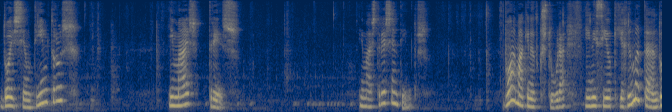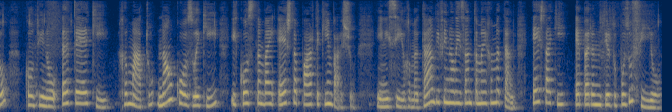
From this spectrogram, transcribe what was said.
2 centímetros e mais 3 e mais 3 centímetros. Vou à máquina de costura inicio aqui rematando, continuo até aqui, remato, não coso aqui e coso também esta parte aqui embaixo. Inicio rematando e finalizando também rematando. Esta aqui é para meter depois o fio.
